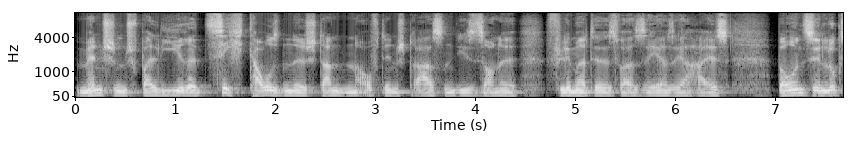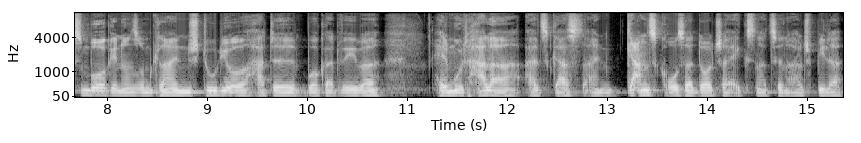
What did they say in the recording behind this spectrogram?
Menschenspaliere. Zigtausende standen auf den Straßen. Die Sonne flimmerte. Es war sehr, sehr heiß. Bei uns in Luxemburg in unserem kleinen Studio hatte Burkhard Weber Helmut Haller als Gast, ein ganz großer deutscher Ex-Nationalspieler,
